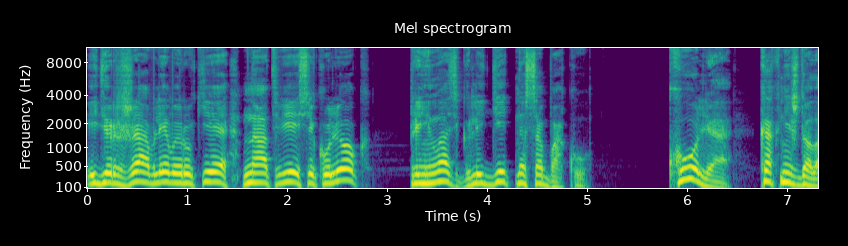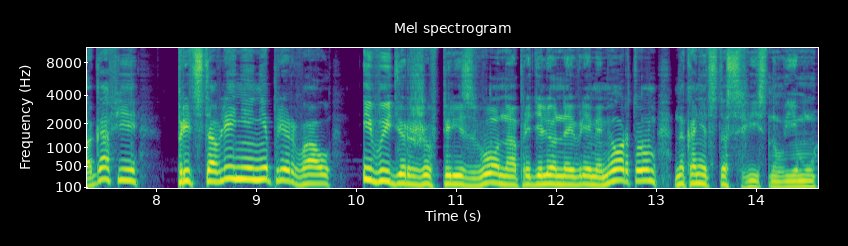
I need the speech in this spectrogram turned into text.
и, держа в левой руке на отвесе кулек, принялась глядеть на собаку. Коля, как не ждал Агафьи, представление не прервал, и, выдержав перезвон на определенное время мертвым, наконец-то свистнул ему.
